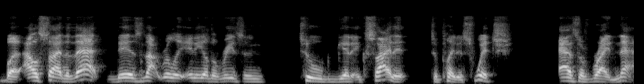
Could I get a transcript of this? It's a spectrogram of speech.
But outside of that, there's not really any other reason to get excited to play the Switch as of right now.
